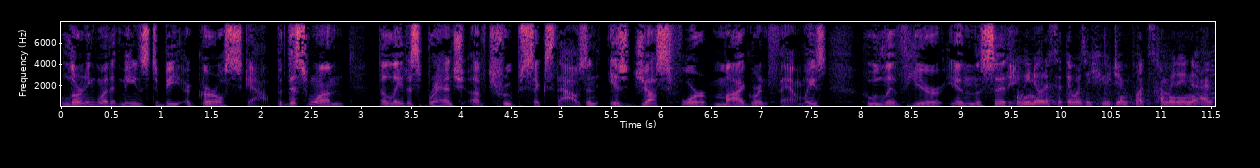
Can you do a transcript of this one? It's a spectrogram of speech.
learning what it means to be a Girl Scout. But this one, the latest branch of Troop 6000, is just for migrant families who live here in the city. We noticed that there was a huge influx coming in at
